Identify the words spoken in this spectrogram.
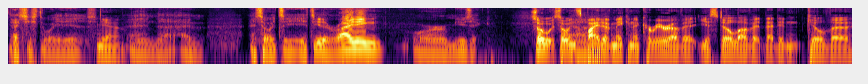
that's just the way it is. Yeah. And uh, I'm, and so it's it's either writing or music. So so in spite Um, of making a career of it, you still love it. That didn't kill the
